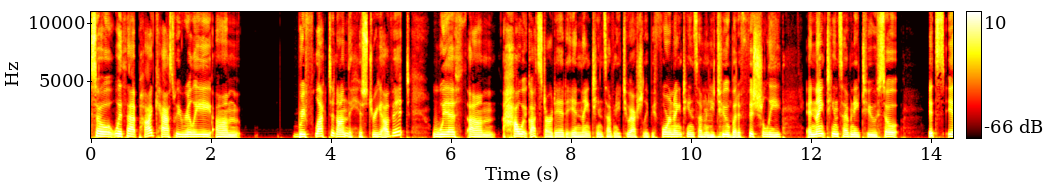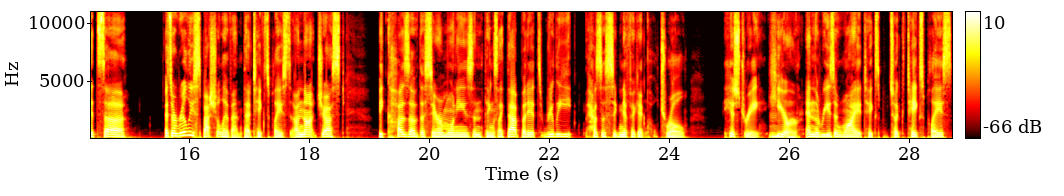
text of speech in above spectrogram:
So, with that podcast, we really um, reflected on the history of it with um, how it got started in 1972, actually before 1972, but officially in 1972. So, it's it's a it's a really special event that takes place, uh, not just because of the ceremonies and things like that, but it really has a significant cultural history here and the reason why it takes took takes place,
